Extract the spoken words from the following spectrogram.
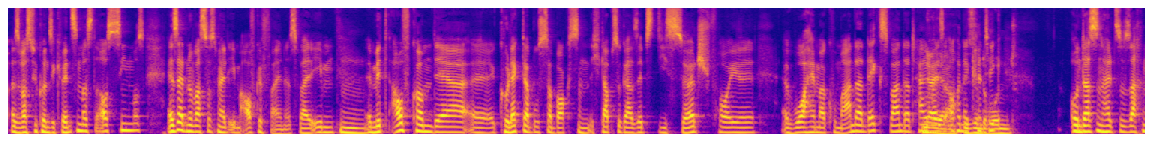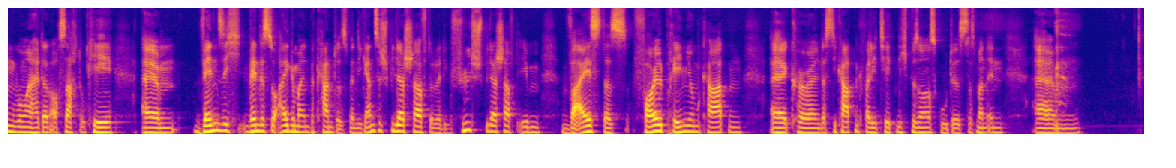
also was für Konsequenzen was daraus ziehen muss. Es ist halt nur was, was mir halt eben aufgefallen ist, weil eben mhm. mit Aufkommen der äh, Collector Booster Boxen, ich glaube sogar selbst die Search Foil äh, Warhammer Commander Decks waren da teilweise ja, ja, auch in der Kritik. Und das sind halt so Sachen, wo man halt dann auch sagt, okay, ähm, wenn sich, wenn das so allgemein bekannt ist, wenn die ganze Spielerschaft oder die Gefühlsspielerschaft eben weiß, dass Foil-Premium-Karten äh, curlen, dass die Kartenqualität nicht besonders gut ist, dass man in ähm,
